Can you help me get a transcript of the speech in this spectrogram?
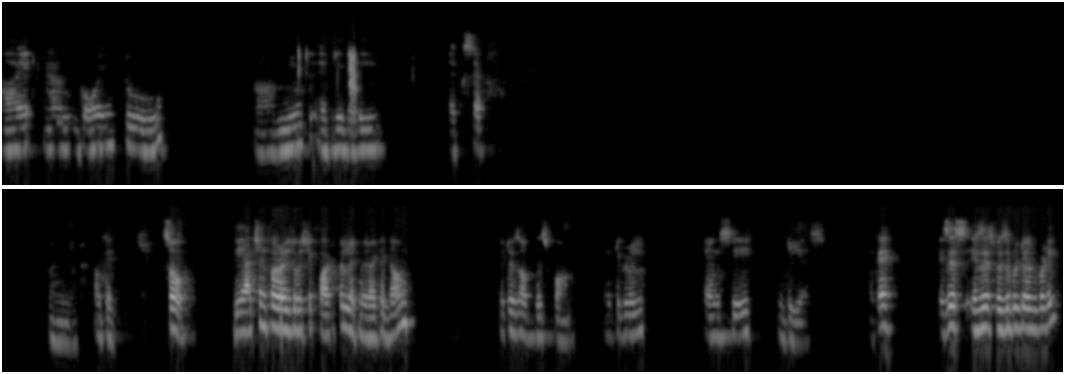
I am going to uh, mute everybody except okay. So the action for relativistic particle let me write it down. It is of this form. Integral mc ds okay? Is this is this visible to everybody?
